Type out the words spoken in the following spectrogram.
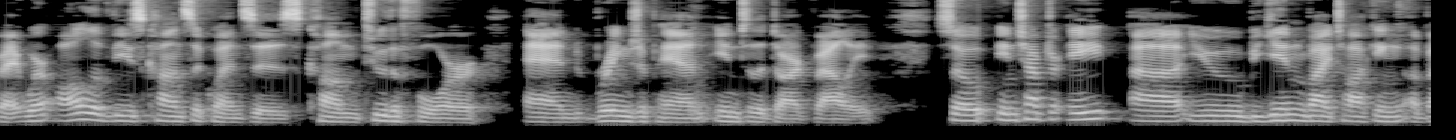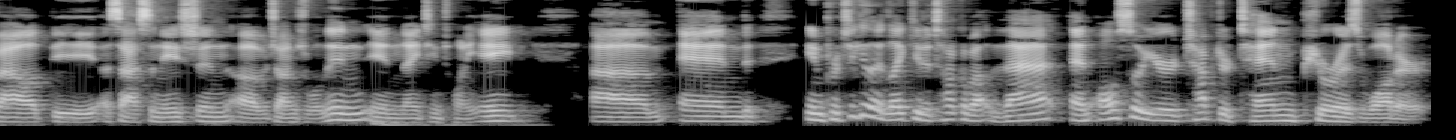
right? Where all of these consequences come to the fore and bring Japan into the Dark Valley. So in chapter eight, uh, you begin by talking about the assassination of Zhang Zuolin in 1928. Um, and in particular, I'd like you to talk about that and also your chapter 10, Pure as Water,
